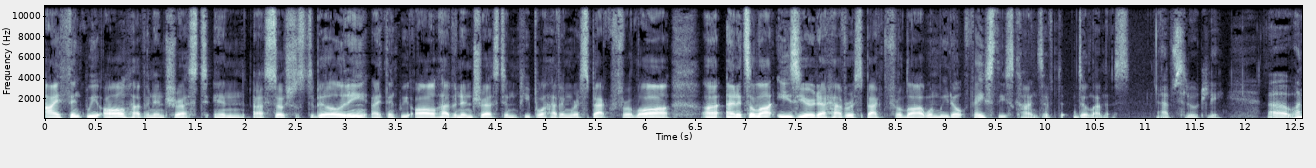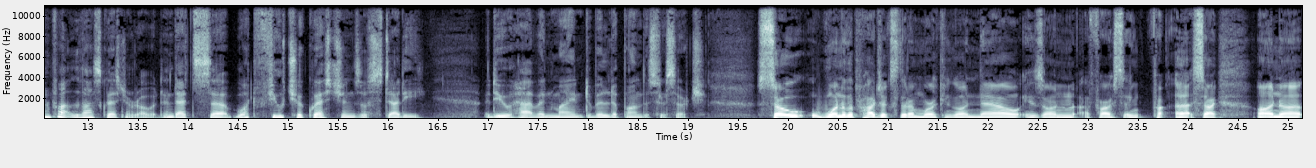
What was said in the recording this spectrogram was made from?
I think we all have an interest in uh, social stability. I think we all have an interest in people having respect for law. Uh, and it's a lot easier to have respect for law when we don't face these kinds of d- dilemmas. Absolutely. Uh, one last question, Robert, and that's uh, what future questions of study do you have in mind to build upon this research? So one of the projects that I'm working on now is on pricing, uh, sorry, on uh,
